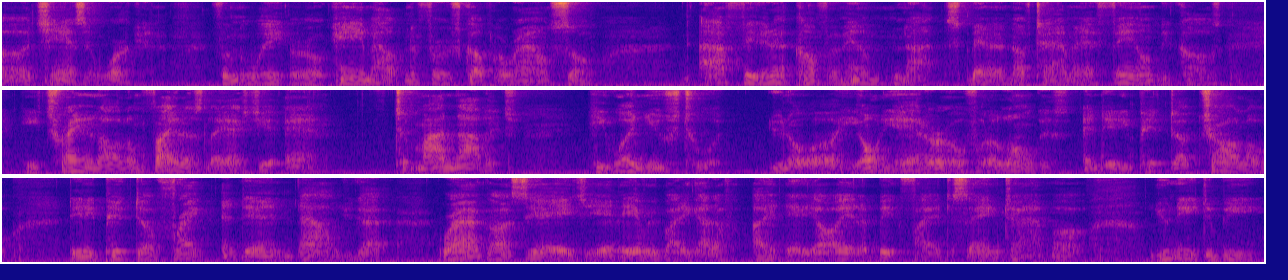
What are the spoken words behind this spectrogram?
uh, chance of working from the way Errol came out in the first couple of rounds. So I figured that come from him not spending enough time in that film because he trained all them fighters last year, and to my knowledge, he wasn't used to it. You know, uh, he only had Errol for the longest, and then he picked up Charlo, then he picked up Frank, and then now you got Ryan Garcia, AJ, and everybody got a, y'all had a big fight at the same time. Uh, you need to be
